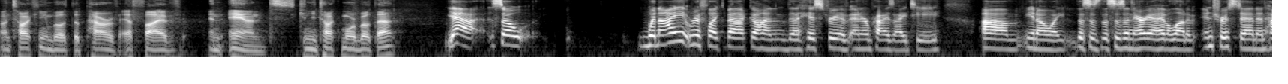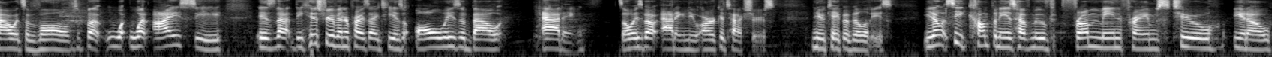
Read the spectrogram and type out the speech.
on talking about the power of F5 and and. Can you talk more about that? Yeah. So when I reflect back on the history of enterprise IT, um, you know, I, this is this is an area I have a lot of interest in and how it's evolved. But wh- what I see is that the history of enterprise IT is always about adding. It's always about adding new architectures new capabilities. You don't see companies have moved from mainframes to, you know,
